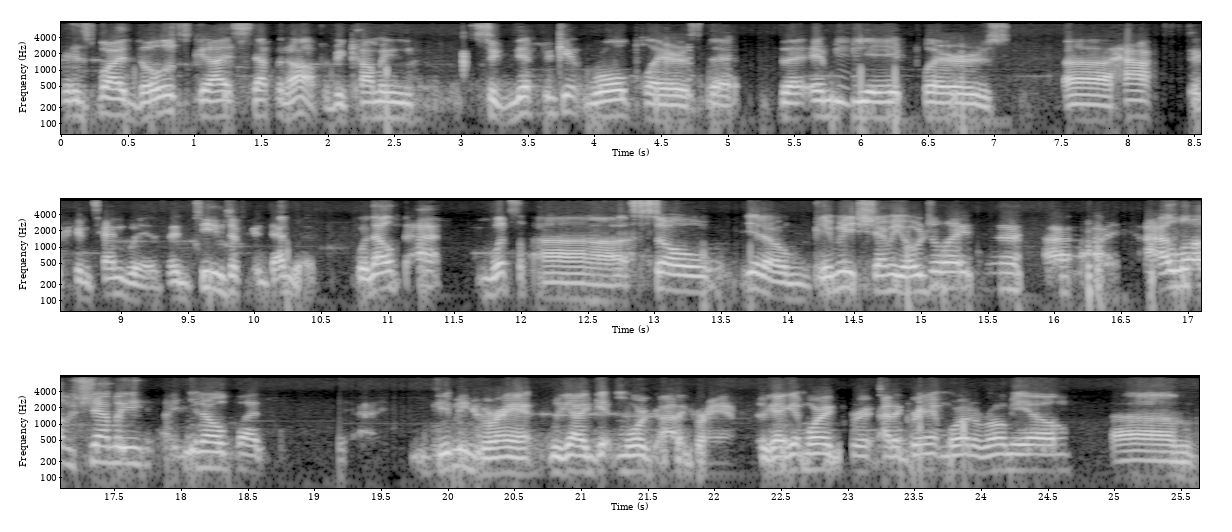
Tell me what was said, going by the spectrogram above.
is by those guys stepping up and becoming significant role players that the NBA players uh, have to contend with and teams have to contend with. Without that, what's uh so you know give me Semi. Eh, I, I, I love Semi, you know, but give me Grant. We got to get more out of Grant. We got to get more out of Grant, more out of Romeo. Um,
